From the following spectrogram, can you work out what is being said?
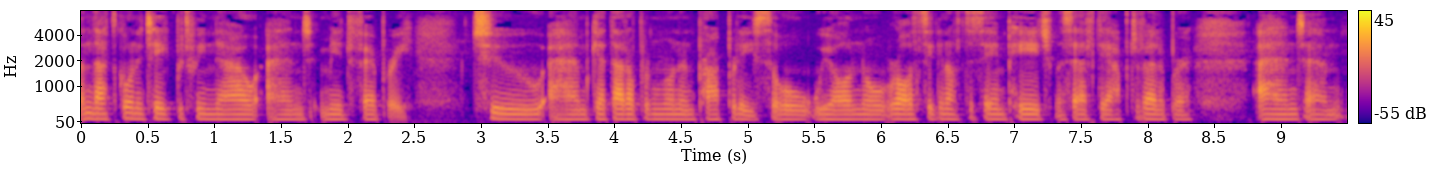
And that's going to take between now and mid February to um, get that up and running properly. So we all know we're all singing off the same page, myself, the app developer, and um,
